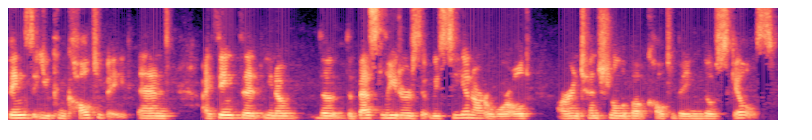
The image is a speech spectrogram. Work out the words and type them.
things that you can cultivate. And I think that, you know, the the best leaders that we see in our world are intentional about cultivating those skills.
